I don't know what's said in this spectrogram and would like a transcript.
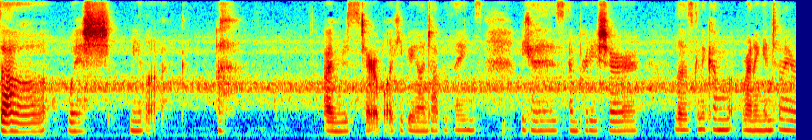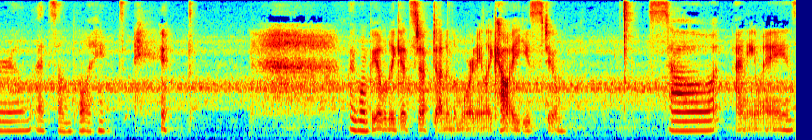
So wish me luck I'm just terrible at keeping on top of things because I'm pretty sure Lo's gonna come running into my room at some point and I won't be able to get stuff done in the morning like how I used to. So anyways,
